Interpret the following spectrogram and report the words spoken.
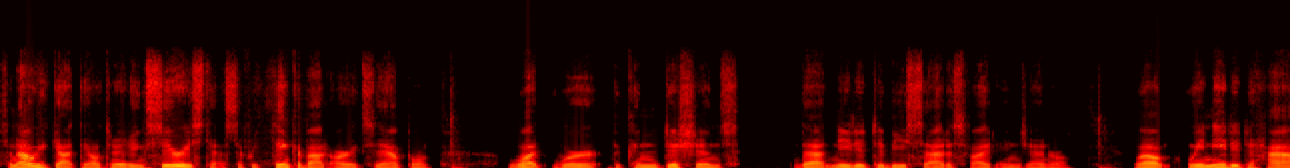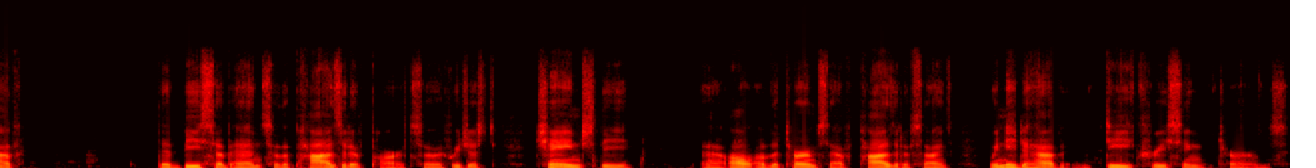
So now we got the alternating series test. If we think about our example, what were the conditions that needed to be satisfied in general? Well, we needed to have the b sub n, so the positive part. So if we just change the uh, all of the terms to have positive signs, we need to have decreasing terms.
